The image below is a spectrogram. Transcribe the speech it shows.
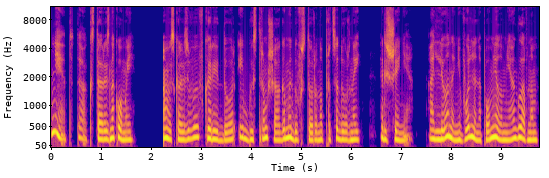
«Нет, так, старый знакомый». Выскальзываю в коридор и быстрым шагом иду в сторону процедурной. Решение. Алена невольно напомнила мне о главном.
